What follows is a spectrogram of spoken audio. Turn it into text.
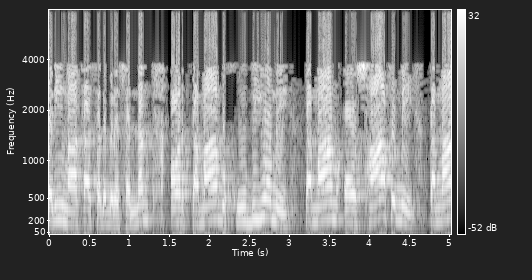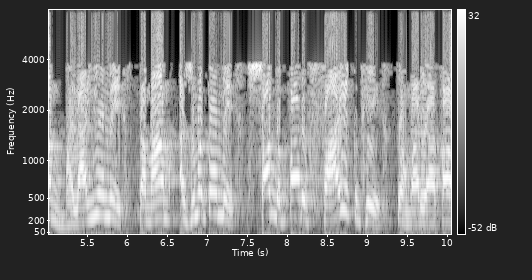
کریم آقا صلی اللہ علیہ وسلم اور تمام خوبیوں میں، تمام اوصاف میں، تمام بھلائیوں میں، تمام عظمتوں میں سب پر فائق تھے تو ہمارے آقا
